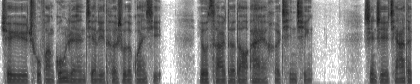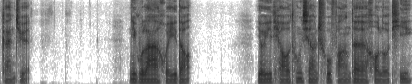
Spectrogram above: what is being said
却与厨房工人建立特殊的关系，由此而得到爱和亲情，甚至家的感觉。尼古拉回忆道。有一条通向厨房的后楼梯。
